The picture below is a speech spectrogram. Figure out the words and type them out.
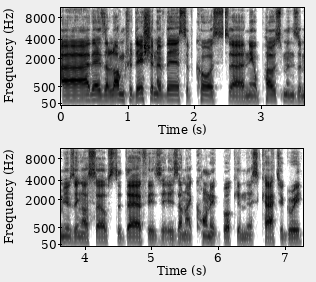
Uh, there's a long tradition of this. Of course, uh, Neil Postman's Amusing Ourselves to Death is, is an iconic book in this category.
